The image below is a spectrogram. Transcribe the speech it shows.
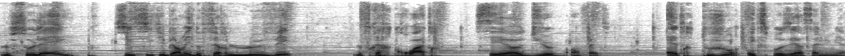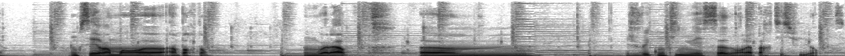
le, soleil, ce qui permet de faire lever, le frère croître, c'est euh, Dieu en fait. Être toujours exposé à sa lumière. Donc c'est vraiment euh, important. Donc voilà. Euh, je vais continuer ça dans la partie suivante.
